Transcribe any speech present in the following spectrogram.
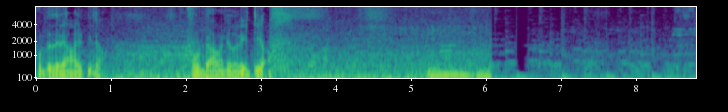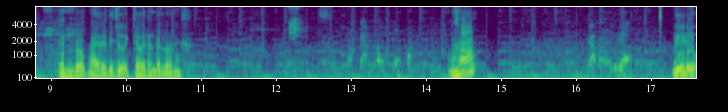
ഫുഡ് ഇതുവരെ ആയിട്ടില്ല. ഫുഡ് ആവാൻ വേണ്ടി ഒന്ന് വെയിറ്റ് ചെയ്യാം. എന്തോ കാര്യമായിട്ട് ചോദിക്കാൻ വരുന്നുണ്ടല്ലോ അവന്. Video?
